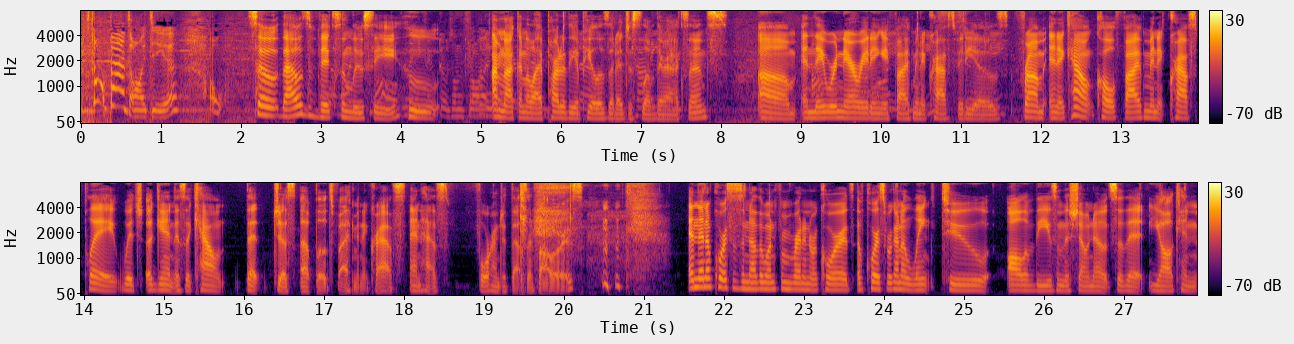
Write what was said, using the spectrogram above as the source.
It's not a bad idea. Oh. So that was Vix and Lucy, who I'm not gonna lie, part of the appeal is that I just love their accents. Um, and they were narrating a five minute crafts videos from an account called Five Minute Crafts Play, which again is an account that just uploads five minute crafts and has 400,000 followers. and then, of course, there's another one from Vernon Records. Of course, we're going to link to all of these in the show notes so that y'all can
